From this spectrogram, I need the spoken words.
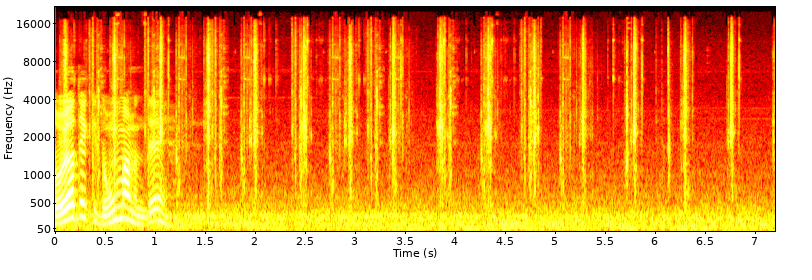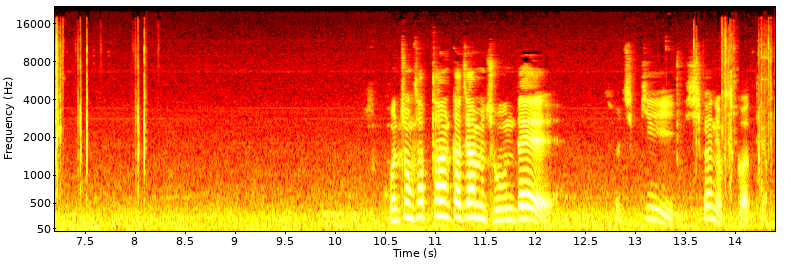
넣어야 될 게 너무 많은데 권총 삽탄까지 하면 좋은데 솔직히 시간이 없을 것 같아요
